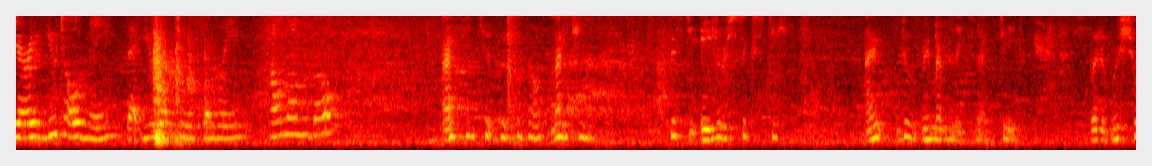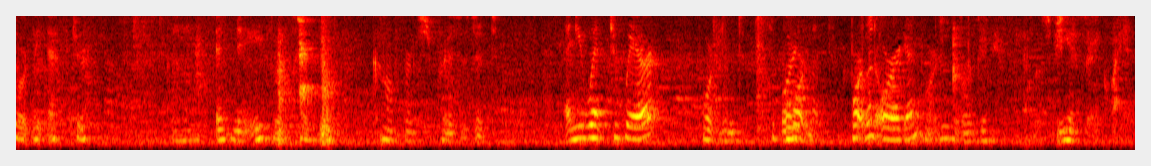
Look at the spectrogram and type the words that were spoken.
Gerry, you told me that you went to Assembly how long ago? I think it was about 1958 or 60. I don't remember the exact date, but it was shortly after um, Edna Avery had been conference president. And you went to where? Portland. To Oregon. Portland. Portland, Oregon. Portland, Oregon. She's Yes. very quiet.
